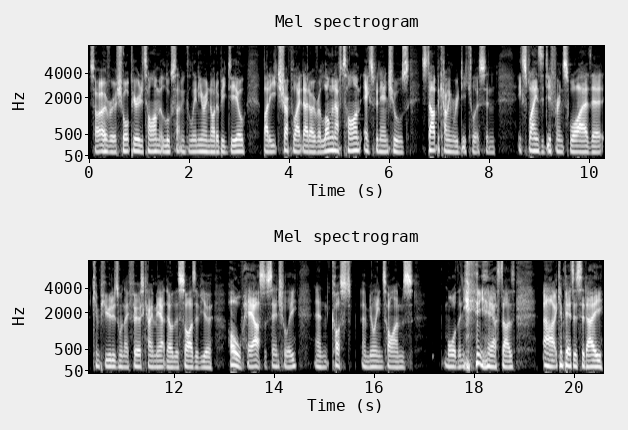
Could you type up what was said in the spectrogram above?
So over a short period of time, it looks something linear and not a big deal. But you extrapolate that over a long enough time, exponentials start becoming ridiculous and explains the difference why the computers, when they first came out, they were the size of your whole house essentially and cost a million times more than your house does. Uh, compared to today,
